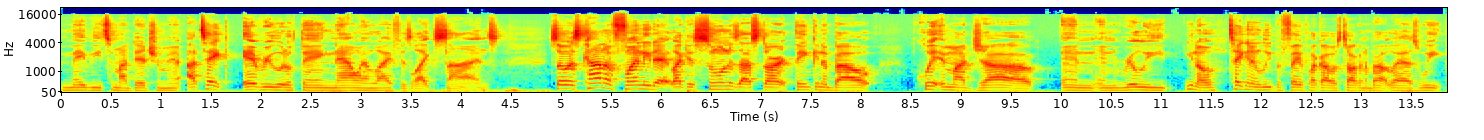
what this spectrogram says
maybe to my detriment. I take every little thing now in life as like signs. So it's kind of funny that like as soon as I start thinking about quitting my job and and really you know taking a leap of faith like I was talking about last week,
